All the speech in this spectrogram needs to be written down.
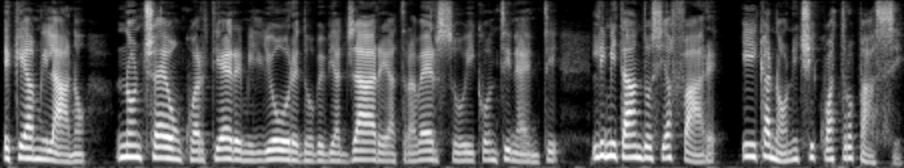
e che a Milano non c'è un quartiere migliore dove viaggiare attraverso i continenti, limitandosi a fare i canonici quattro passi.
